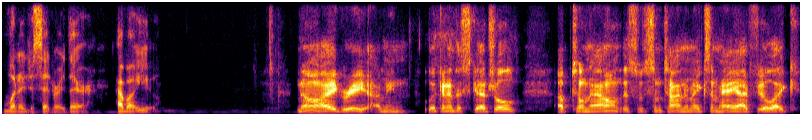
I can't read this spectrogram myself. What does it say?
what I just said right there. How about you? No, I agree. I mean, looking at the schedule up till now, this was some time to make some hay. I feel like,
